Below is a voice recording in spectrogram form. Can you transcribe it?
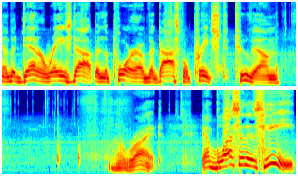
and the dead are raised up, and the poor of the gospel preached to them. All right. And blessed is he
